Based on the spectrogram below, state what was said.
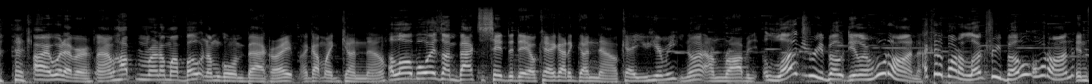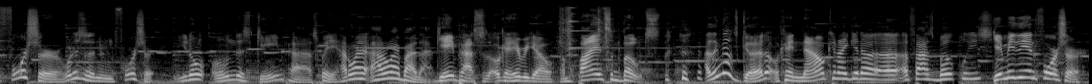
all right, whatever. I'm hopping right on my boat and I'm going back, all right? I got my gun now. Hello, boys. I'm back to save the day, okay? I got a gun now, okay? You hear me? You know what? I'm robbing. A luxury boat dealer. Hold on. I could have bought a luxury boat. Hold on. Enforcer. What is an enforcer? You don't own this game pass. Wait, how do I how do I buy that? Game pass Okay, here we go. I'm buying some boats. I think that's good. Okay, now can I get a, a fast boat, please? Give me the enforcer.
